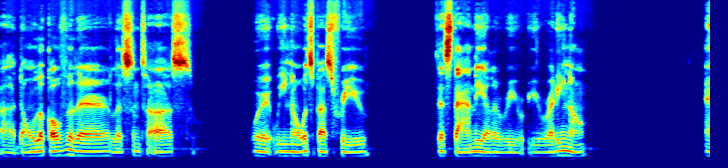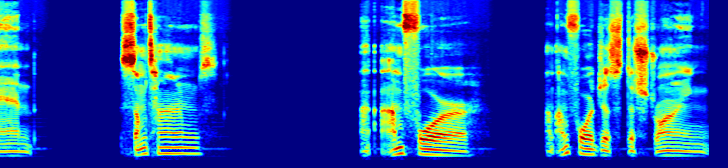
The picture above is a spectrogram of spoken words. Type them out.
uh, don't look over there, listen to us. We we know what's best for you. This, that, and the other. We you already know. And sometimes I, I'm for I'm, I'm for just destroying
